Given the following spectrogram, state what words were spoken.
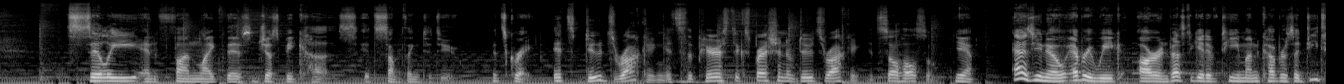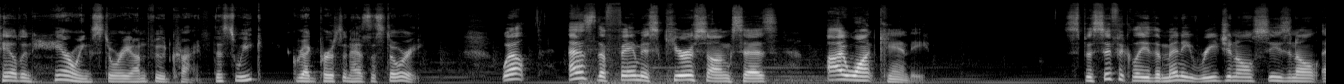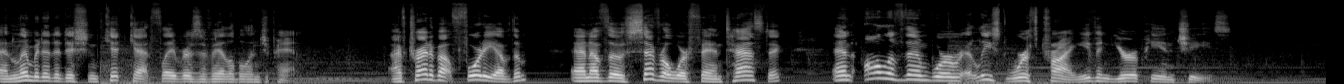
silly and fun like this just because it's something to do. It's great. It's dudes rocking. It's the purest expression of dudes rocking. It's so wholesome. Yeah. As you know, every week our investigative team uncovers a detailed and harrowing story on food crime. This week, Greg Person has the story. Well, as the famous Cure song says, I want candy. Specifically, the many regional, seasonal, and limited edition Kit Kat flavors available in Japan. I've tried about 40 of them, and of those, several were fantastic, and all of them were at least worth trying, even European cheese.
